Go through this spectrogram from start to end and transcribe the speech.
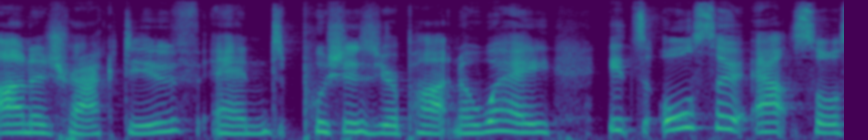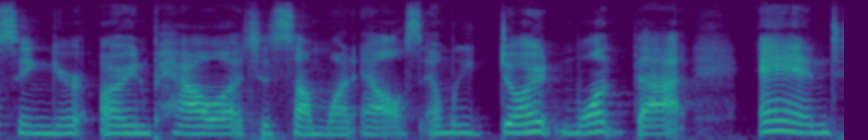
unattractive and pushes your partner away, it's also outsourcing your own power to someone else. And we don't want that. And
